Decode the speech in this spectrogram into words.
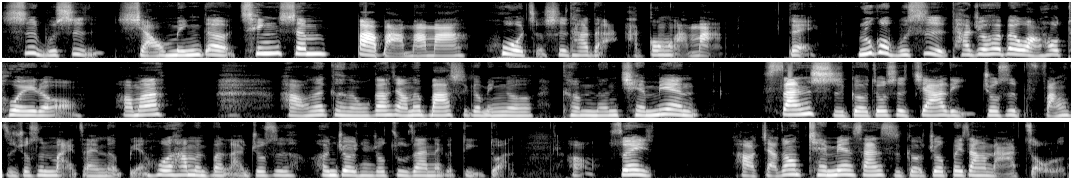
是不是小明的亲生爸爸妈妈，或者是他的阿公阿妈。对，如果不是，他就会被往后推了哦，好吗？好，那可能我刚刚讲那八十个名额，可能前面三十个就是家里就是房子就是买在那边，或者他们本来就是很久以前就住在那个地段。好，所以好假装前面三十个就被这样拿走了。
